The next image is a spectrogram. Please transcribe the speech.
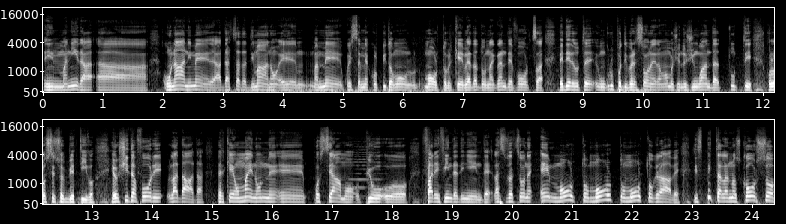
in maniera uh, ad alzata di mano e mm, a me questa mi ha colpito molto perché mi ha dato una grande forza vedere tutte, un gruppo di persone, eravamo 150 tutti con lo stesso obiettivo. È uscita fuori la data perché ormai non eh, possiamo più uh, fare finta di niente, la situazione è molto molto molto grave rispetto all'anno scorso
